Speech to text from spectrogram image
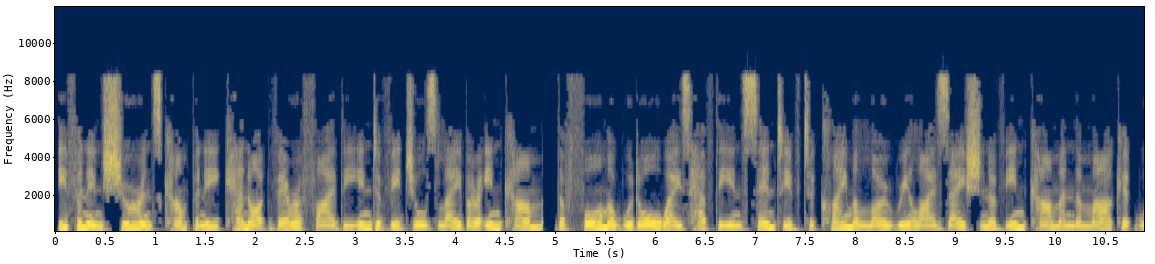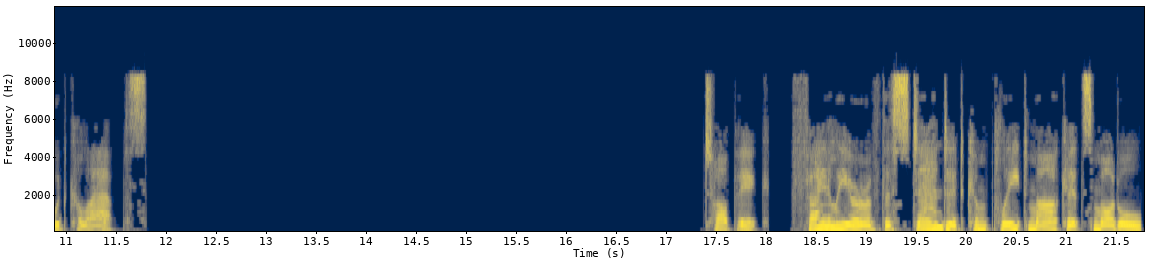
If an insurance company cannot verify the individual's labor income, the former would always have the incentive to claim a low realization of income and the market would collapse. Topic: Failure of the standard complete markets model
